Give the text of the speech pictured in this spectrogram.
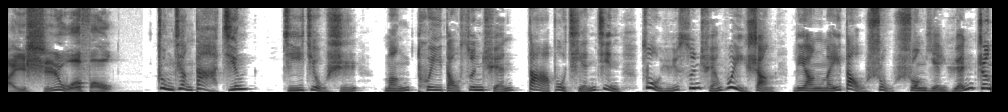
还识我否？众将大惊，急救时，忙推倒孙权，大步前进，坐于孙权位上，两眉倒竖，双眼圆睁，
